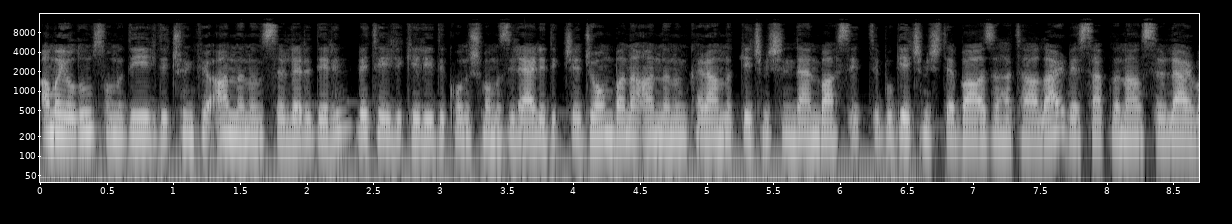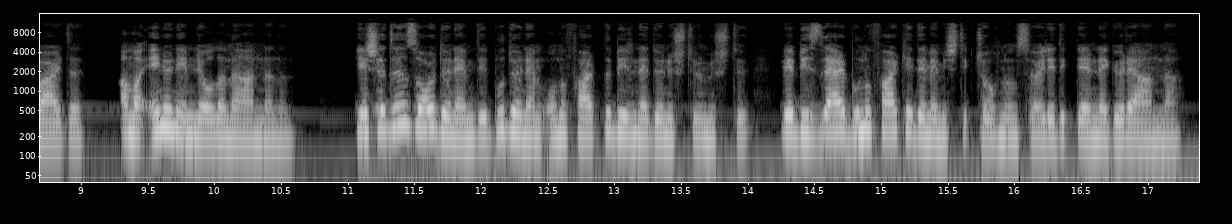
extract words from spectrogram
Ama yolun sonu değildi çünkü Anna'nın sırları derin ve tehlikeliydi konuşmamız ilerledikçe John bana Anna'nın karanlık geçmişinden bahsetti. Bu geçmişte bazı hatalar ve saklanan sırlar vardı ama en önemli olanı Anna'nın. Yaşadığı zor dönemdi bu dönem onu farklı birine dönüştürmüştü ve bizler bunu fark edememiştik John'un söylediklerine göre Anna.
